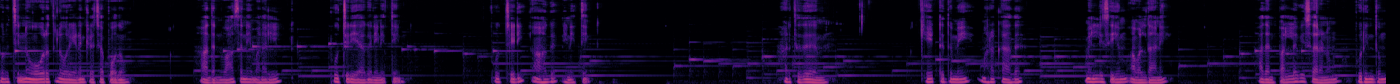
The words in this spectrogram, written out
ஒரு சின்ன ஓரத்தில் ஒரு இடம் கிடைச்சா போதும். அதன் வாசனை மணலில் பூச்செடியாக நினைத்தேன். பூச்செடி ஆக நினைத்தேன். அடுத்தது கேட்டதுமே மறக்காத மெல்லிசையும் அவள்தானே. அதன் பல்லவி சரணம் புரிந்தும்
